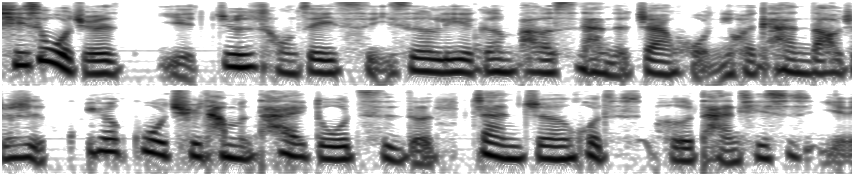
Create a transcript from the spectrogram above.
其实我觉得，也就是从这一次以色列跟巴勒斯坦的战火，你会看到，就是因为过去他们太多次的战争或者是和谈，其实也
